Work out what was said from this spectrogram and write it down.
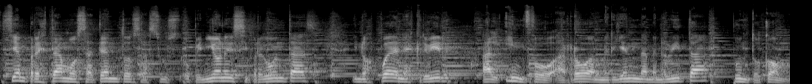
Siempre estamos atentos a sus opiniones y preguntas y nos pueden escribir al info arroba meriendamenonita.com.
